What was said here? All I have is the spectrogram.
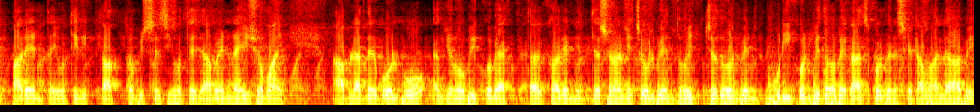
পারেন, তাই অতিরিক্ত আত্মবিশ্বাসী হতে যাবেন না এই সময়। আপনাদের বলব, একজন অভিজ্ঞ ব্যক্তি দরকারে নির্দেশনা নিয়ে চলবেন, ধৈর্য ধরবেন, পরিকল্পিতভাবে কাজ করবেন, সেটা ভালো হবে।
